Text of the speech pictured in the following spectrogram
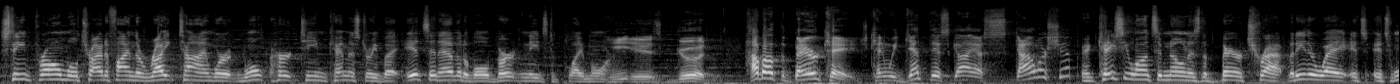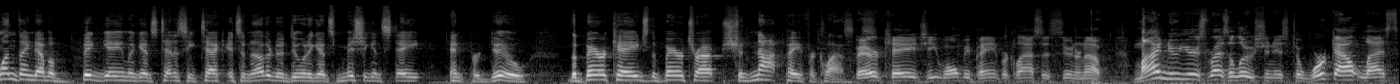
Steve Prohm will try to find the right time where it won't hurt team chemistry, but it's inevitable. Burton needs to play more. He is good. How about the bear cage? Can we get this guy a scholarship? And Casey wants him known as the Bear Trap, but either way, it's it's one thing to have a big game against Tennessee Tech. It's another to do it against Michigan State and Purdue. The Bear Cage, the Bear Trap should not pay for classes. Bear cage, he won't be paying for classes soon enough. My New Year's resolution is to work out less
